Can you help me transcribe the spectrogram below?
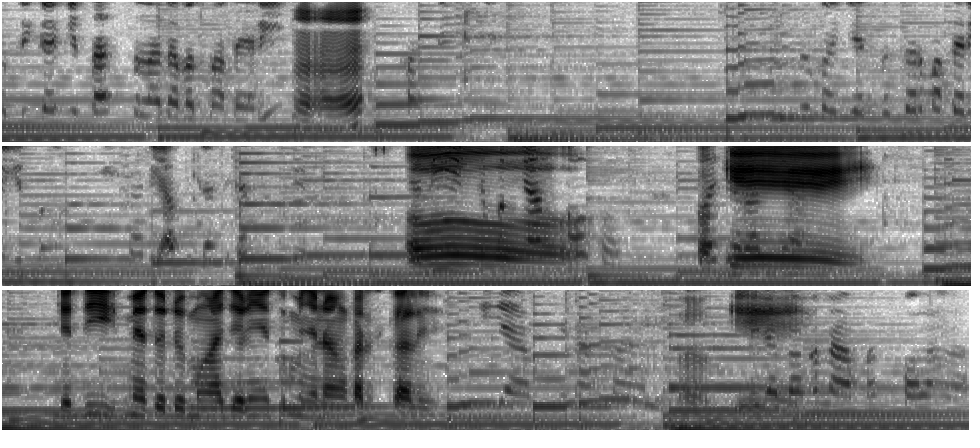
ketika kita setelah dapat materi Heeh. pasti sebagian besar materi itu bisa diaplikasikan ke. Jadi cepet nyantol Oh. tuh. Oke. Jadi metode mengajarnya itu menyenangkan sekali. Iya, menyenangkan. Oke. Beda banget sama sekolah lah.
